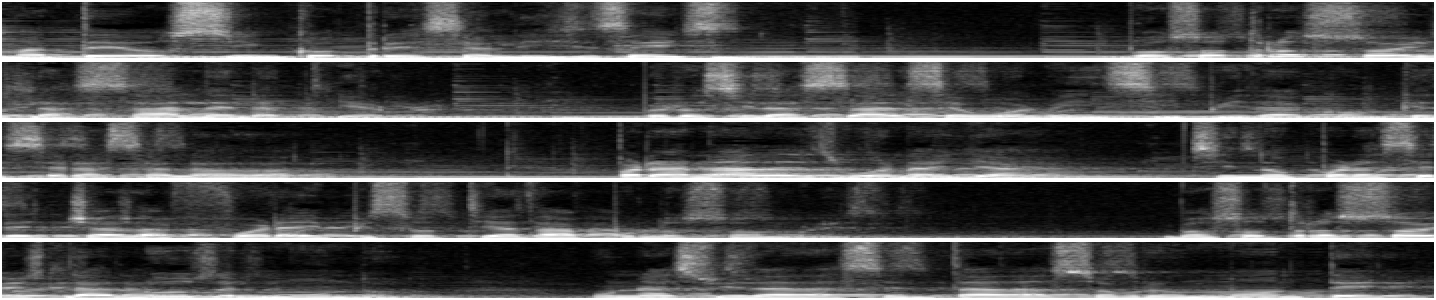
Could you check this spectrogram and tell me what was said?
Mateo 5:13 al 16 Vosotros sois la sal de la tierra, pero si la sal se vuelve insípida, ¿con qué será salada? Para nada es buena ya, sino para ser echada fuera y pisoteada por los hombres. Vosotros sois la luz del mundo. Una ciudad asentada sobre un monte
